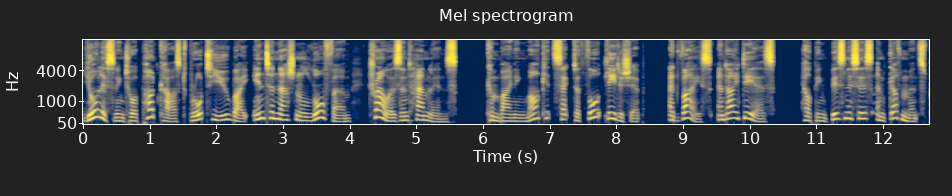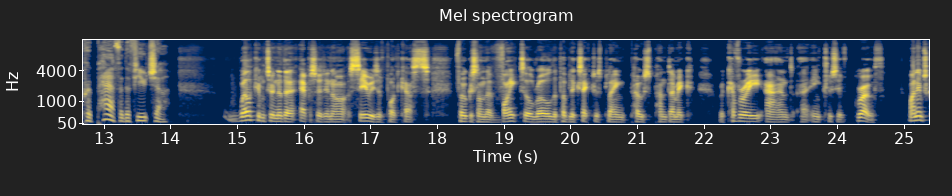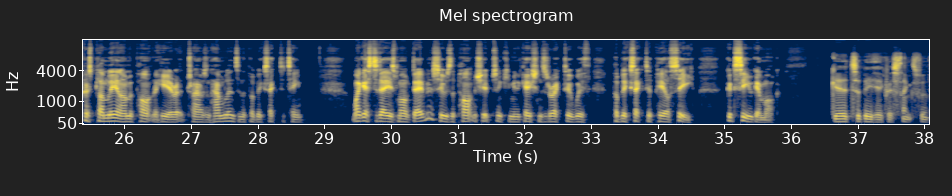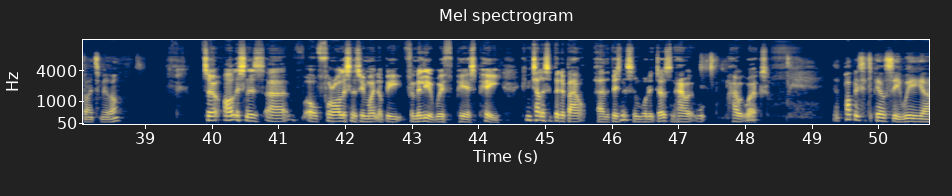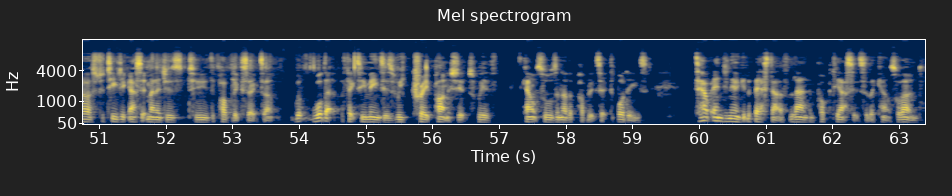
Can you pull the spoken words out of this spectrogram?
You're listening to a podcast brought to you by international law firm Trowers and Hamlins, combining market sector thought leadership, advice, and ideas, helping businesses and governments prepare for the future. Welcome to another episode in our series of podcasts focused on the vital role the public sector is playing post pandemic recovery and uh, inclusive growth. My name is Chris Plumley, and I'm a partner here at Trowers and Hamlins in the public sector team. My guest today is Mark Davis, who is the Partnerships and Communications Director with Public Sector PLC. Good to see you again, Mark. Good to be here, Chris. Thanks for inviting me along. So, our listeners, uh, or for our listeners who might not be familiar with PSP, can you tell us a bit about uh, the business and what it does and how it how it works? Public Sector PLC, we are strategic asset managers to the public sector. But what that effectively means is we create partnerships with councils and other public sector bodies to help engineer and get the best out of land and property assets that the council owned.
